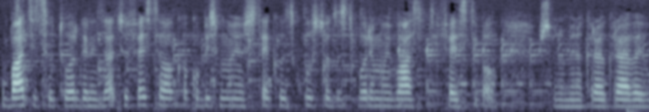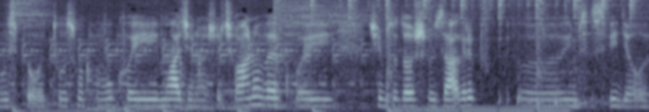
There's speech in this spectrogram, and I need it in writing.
ubaciti se u tu organizaciju festivala kako bismo još stekli iskustvo da stvorimo i vlastiti festival, što nam je na kraju krajeva i uspjelo. Tu smo povukli i mlađe naše članove koji čim su došli u Zagreb e, im se svidjelo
